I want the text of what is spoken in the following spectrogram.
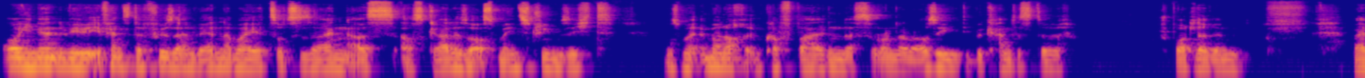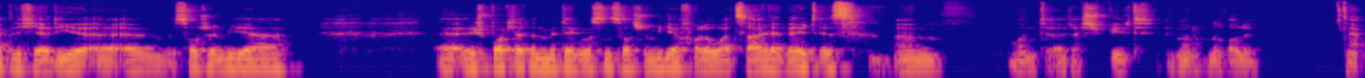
originären WWE-Fans dafür sein werden, aber jetzt sozusagen aus, aus gerade so aus Mainstream-Sicht muss man immer noch im Kopf behalten, dass Ronda Rousey die bekannteste Sportlerin, weibliche, die äh, äh Social Media, äh, Sportlerin mit der größten Social Media Follower-Zahl der Welt ist. Ähm, und äh, das spielt immer noch eine Rolle. Ja.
